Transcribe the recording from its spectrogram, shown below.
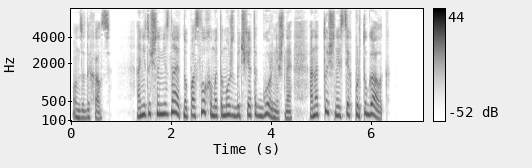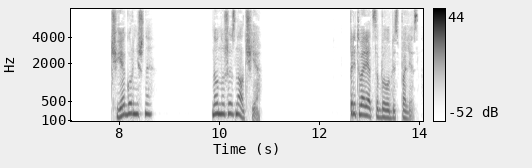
Он задыхался. «Они точно не знают, но, по слухам, это может быть чья-то горничная. Она точно из тех португалок». «Чья горничная?» Но он уже знал, чья. Притворяться было бесполезно.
